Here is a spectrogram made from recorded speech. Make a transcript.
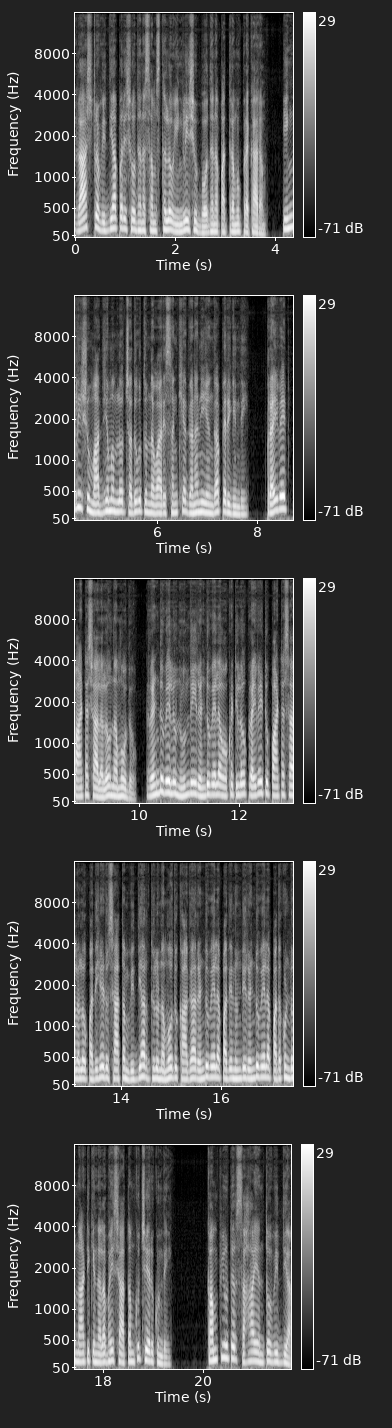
రాష్ట్ర విద్యాపరిశోధన సంస్థలో ఇంగ్లీషు బోధన పత్రము ప్రకారం ఇంగ్లీషు మాధ్యమంలో చదువుతున్న వారి సంఖ్య గణనీయంగా పెరిగింది. ప్రైవేట్ పాఠశాలలో నమోదు. రెండు వేలు నుండి రెండు వేల ఒకటిలో ప్రైవేటు పాఠశాలలో పదిహేడు శాతం విద్యార్థులు నమోదు కాగా రెండు వేల పది నుండి రెండు వేల పదకొండు నాటికి నలభై శాతంకు చేరుకుంది. కంప్యూటర్ సహాయంతో విద్య.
